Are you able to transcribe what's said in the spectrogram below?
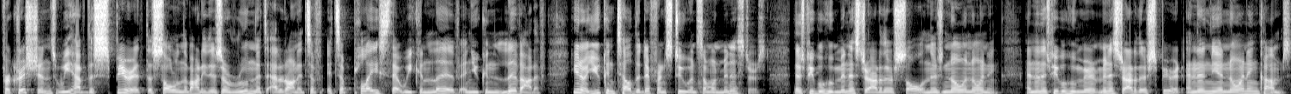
For Christians, we have the spirit, the soul, and the body. There's a room that's added on. It's a it's a place that we can live and you can live out of. You know, you can tell the difference too when someone ministers. There's people who minister out of their soul and there's no anointing. And then there's people who minister out of their spirit and then the anointing comes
